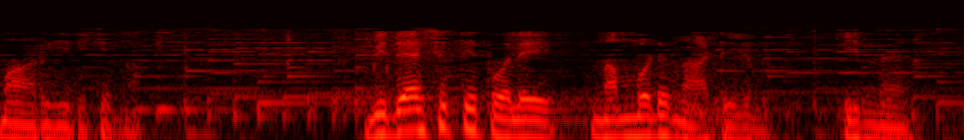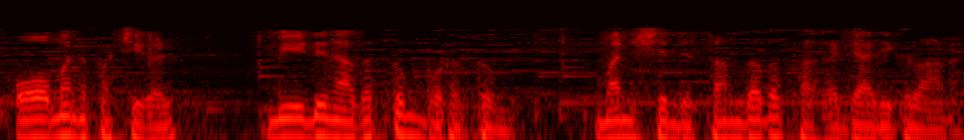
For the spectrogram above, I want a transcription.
മാറിയിരിക്കുന്നു. വിദേശത്തെ പോലെ നമ്മുടെ നാട്ടിലും ഇന്ന് ഓമന പക്ഷികൾ വീടിനകത്തും പുറത്തും മനുഷ്യന്റെ സന്തത സഹചാരികളാണ്.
